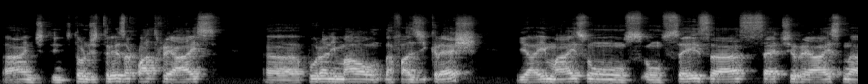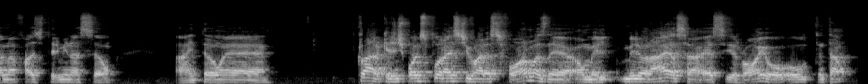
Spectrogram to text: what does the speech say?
tá? De, em torno de 3 a 4 reais uh, por animal na fase de creche, e aí mais uns, uns 6 a 7 reais na, na fase de terminação. Ah, então, é claro que a gente pode explorar isso de várias formas, né, ao me melhorar essa, esse ROI ou, ou, tentar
